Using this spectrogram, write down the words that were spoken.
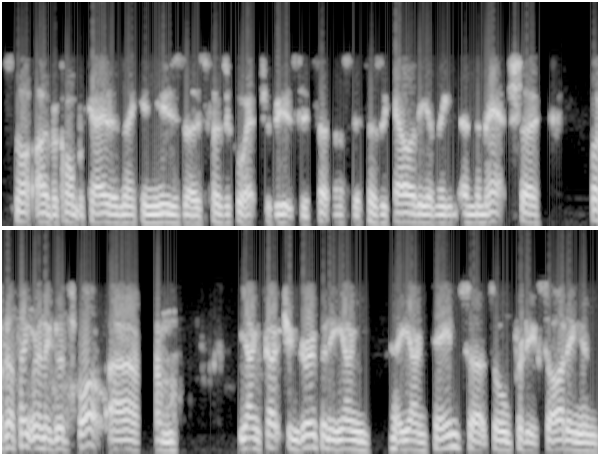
it's not overcomplicated and they can use those physical attributes, their fitness, their physicality in the, in the match. So, look, I think we're in a good spot. Um, young coaching group and a young, a young team. So it's all pretty exciting. And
